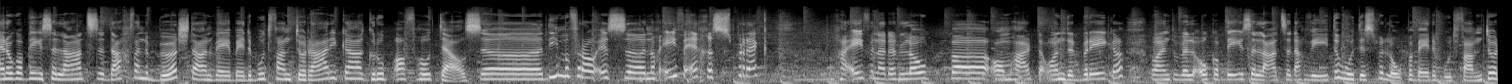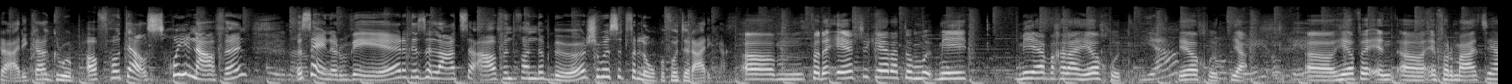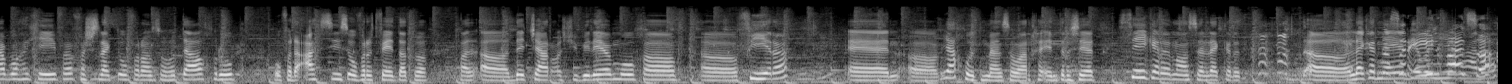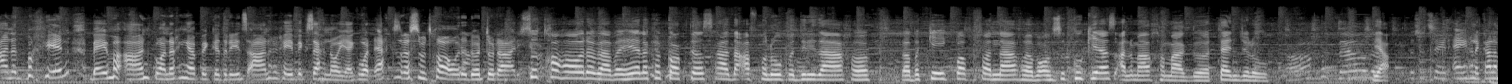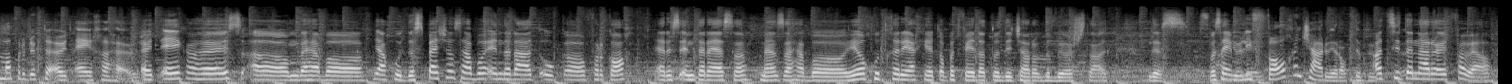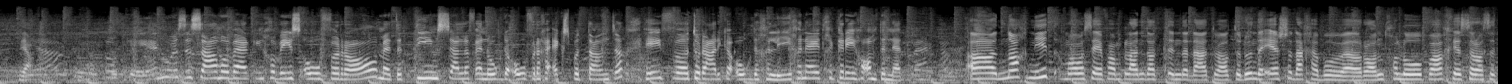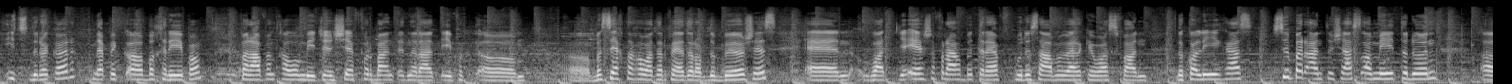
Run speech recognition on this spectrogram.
En ook op deze laatste dag van de beurs staan wij bij de boet van Torarica Group of Hotels. Eh, die mevrouw is eh, nog even in gesprek. We gaan even naar het lopen om haar te onderbreken. Want we willen ook op deze laatste dag weten hoe het is verlopen bij de boet van Torarica Group of Hotels. Goedenavond. We zijn er weer. Het is de laatste avond van de beurs. Hoe is het verlopen voor Torarica? Ehm, voor de eerste keer dat we mee, mee hebben gedaan, heel goed. Ja? Heel goed, ja. Eh, heel veel eh, informatie hebben gegeven, verstrekt over onze hotelgroep, over de acties, over het feit dat we eh, dit jaar ons jubileum mogen vieren. En eh, ja goed, mensen waren geïnteresseerd, zeker in onze lekkere uh, lekkernijen er die we één van ze. Aan het begin, bij mijn aankondiging, heb ik het reeds aangegeven. Ik zeg, nou ja, ik word extra zoet gehouden door Torarica. zoet gehouden. We hebben heerlijke cocktails gehad de afgelopen drie dagen. We hebben cakepop vandaag. We hebben onze koekjes, allemaal gemaakt door Tangelo. Ja, Dus het zijn eigenlijk allemaal producten uit eigen huis. uit eigen huis. Ehm, we hebben, ja goed, de specials hebben we inderdaad ook eh, verkocht. Er is interesse. Mensen hebben heel goed gereageerd op het feit dat we dit jaar op de beurs staan. Dus we zijn Jullie volgend jaar weer op de beurs. Het ziet er naar uit van wel. Ja. Oké, en hoe is de samenwerking geweest overal met het team zelf en ook de overige exportanten? Heeft uh, ook de gelegenheid gekregen om te netwerken? Uh, nog niet, maar we zijn van plan dat inderdaad wel te doen. De eerste dag hebben we wel rondgelopen. Gisteren was het iets drukker, heb ik uh, begrepen. Vanavond gaan we een beetje in chefverband inderdaad even uh, bezichtigen wat er verder op de beurs is. En wat je eerste vraag betreft, hoe de samenwerking was van de collega's. Super enthousiast om mee te doen.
